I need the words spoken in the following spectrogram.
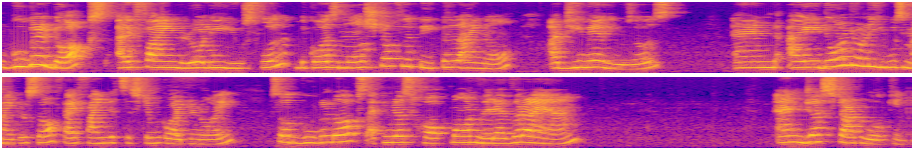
Google Docs I find really useful because most of the people I know are Gmail users and I don't really use Microsoft. I find its system quite annoying. So Google Docs I can just hop on wherever I am and just start working.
